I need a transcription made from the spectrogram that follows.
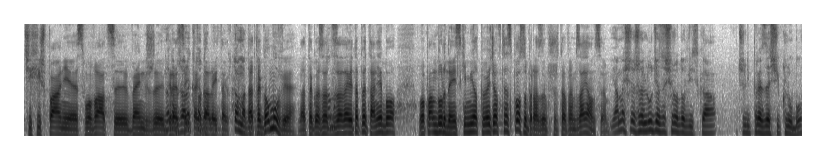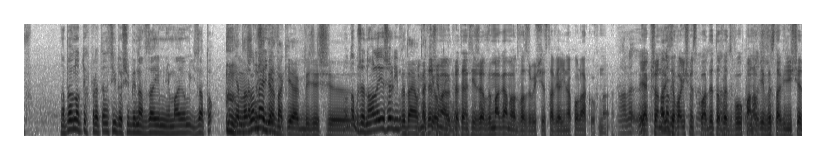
ci Hiszpanie, Słowacy, Węgrzy, No i tak dalej. tak. Dlatego mówię, dlatego za- zadaję to pytanie, bo, bo pan Burdyński mi odpowiedział w ten sposób razem z Krzysztofem Zającem. Ja myślę, że ludzie ze środowiska, czyli prezesi klubów, na pewno tych pretensji do siebie nawzajem nie mają i za to. Nie, no, że media nie takie jakby gdzieś e, No dobrze, no ale jeżeli. wydają My takie też nie mamy pretensji, że wymagamy od was, żebyście stawiali na Polaków. No. Ale- Jak przeanalizowaliśmy składy, to we dwóch panowie wystawiliście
